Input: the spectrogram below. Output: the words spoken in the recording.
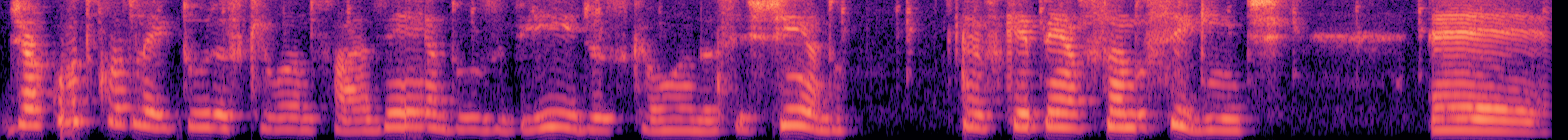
de acordo com as leituras que eu ando fazendo, os vídeos que eu ando assistindo, eu fiquei pensando o seguinte. É,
